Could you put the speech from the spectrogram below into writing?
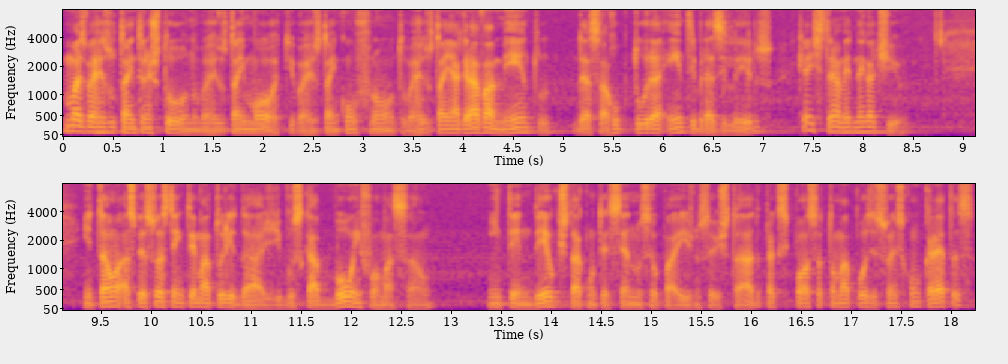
mas vai resultar em transtorno, vai resultar em morte, vai resultar em confronto, vai resultar em agravamento dessa ruptura entre brasileiros, que é extremamente negativa. Então, as pessoas têm que ter maturidade de buscar boa informação, entender o que está acontecendo no seu país, no seu estado, para que se possa tomar posições concretas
